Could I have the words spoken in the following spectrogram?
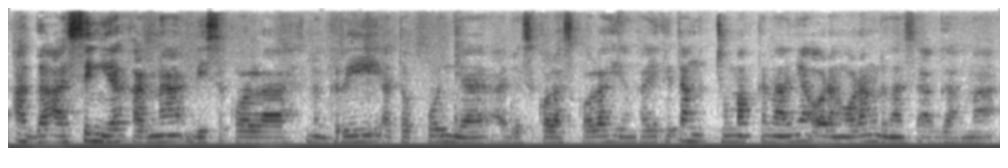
agak asing ya karena di sekolah negeri ataupun ya ada sekolah-sekolah yang kayak kita cuma kenalnya orang-orang dengan seagama.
